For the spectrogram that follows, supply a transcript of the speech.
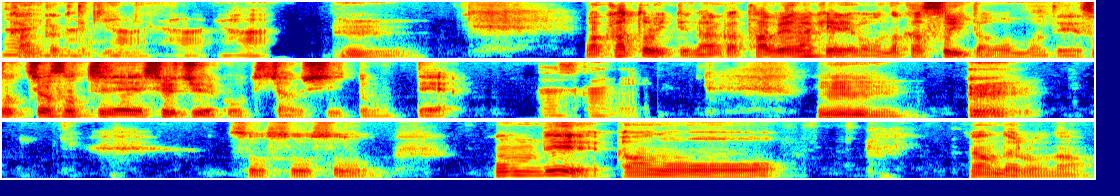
の。感覚的にはいはいはいはうん。まあ、かといってなんか食べなければお腹空いたままで、そっちはそっちで集中力落ちちゃうし、と思って。い。確かに。うん。そうそうそう。ほんで、あのーなんだろうな。ま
